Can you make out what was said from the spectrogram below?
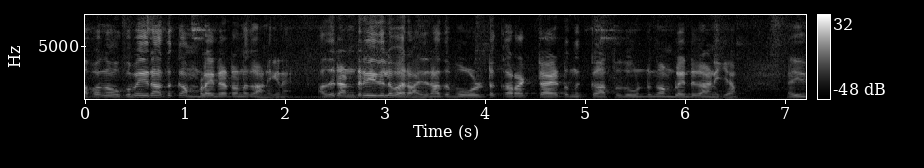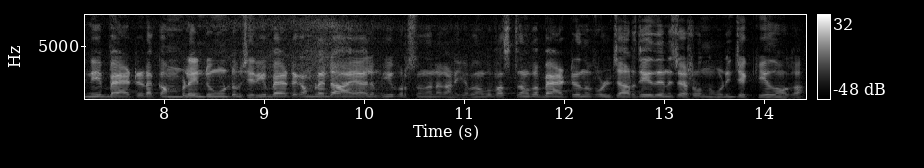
അപ്പോൾ നോക്കുമ്പോൾ ഇതിനകത്ത് കംപ്ലൈന്റ് ആയിട്ടാണ് കാണിക്കണേ. അത് രണ്ട് രീതിയിൽ വരാം. ഇതിനകത്ത് വോൾട്ട് കറക്റ്റായിട്ട് നിൽക്കാത്തത് കൊണ്ടും കംപ്ലൈന്റ് കാണിക്കാം. ഇനി ബാറ്ററിയുടെ കംപ്ലൈന്റും കൊണ്ടും ശരിക്കും ബാറ്ററി കംപ്ലൈന്റ് ആയാലും ഈ പ്രശ്നം തന്നെ കാണിക്കാം. അപ്പോൾ നമുക്ക് ഫസ്റ്റ് നമുക്ക് ബാറ്ററി ഒന്ന് ഫുൾ ചാർജ് ചെയ്തതിന് ശേഷം ഒന്നുകൂടി ചെക്ക് ചെയ്ത് നോക്കാം.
